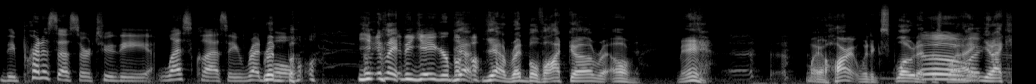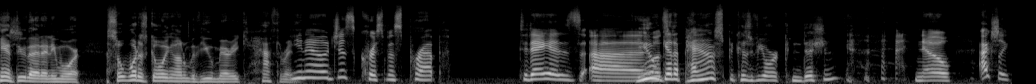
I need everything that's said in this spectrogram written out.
the predecessor to the less classy Red, Red Bull, Ye- the Jaeger bomb. Yeah, yeah, Red Bull vodka. Re- oh man, my heart would explode at this Oh, point. I, you know, I can't do that anymore. So, what is going on with you, Mary Katharine? You know, just Christmas prep. Today is uh You don't get a pass because of your condition. no. Actually,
